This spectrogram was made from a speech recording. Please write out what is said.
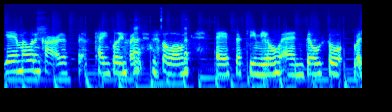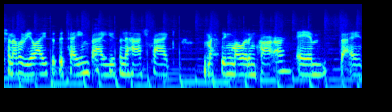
yeah, Miller and Carter have kindly invited us along uh, for a free meal, and they also, which I never realised at the time, by using the hashtag missing Miller and Carter, um, that I,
